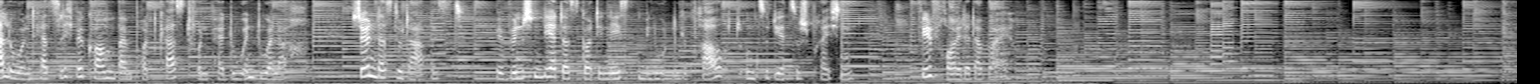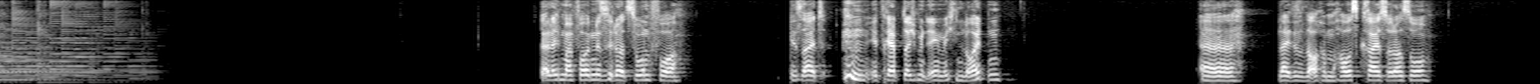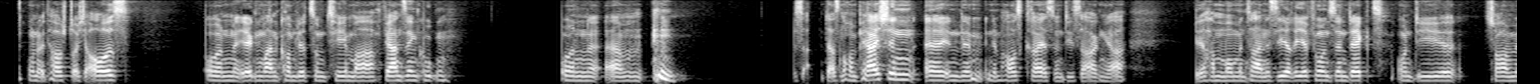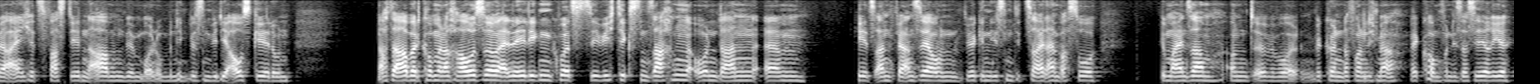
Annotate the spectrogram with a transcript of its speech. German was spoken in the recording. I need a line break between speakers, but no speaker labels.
Hallo und herzlich willkommen beim Podcast von Perdu in Durlach. Schön, dass du da bist. Wir wünschen dir, dass Gott die nächsten Minuten gebraucht, um zu dir zu sprechen. Viel Freude dabei.
Stellt euch mal folgende Situation vor. Ihr seid, ihr trefft euch mit irgendwelchen Leuten. Äh, vielleicht ist es auch im Hauskreis oder so und ihr tauscht euch aus und irgendwann kommt ihr zum Thema Fernsehen gucken. Und ähm, da ist noch ein Pärchen äh, in, dem, in dem Hauskreis und die sagen, ja, wir haben momentan eine Serie für uns entdeckt und die schauen wir eigentlich jetzt fast jeden Abend. Wir wollen unbedingt wissen, wie die ausgeht und nach der Arbeit kommen wir nach Hause, erledigen kurz die wichtigsten Sachen und dann ähm, geht es an den Fernseher und wir genießen die Zeit einfach so gemeinsam und äh, wir, wollen, wir können davon nicht mehr wegkommen von dieser Serie.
